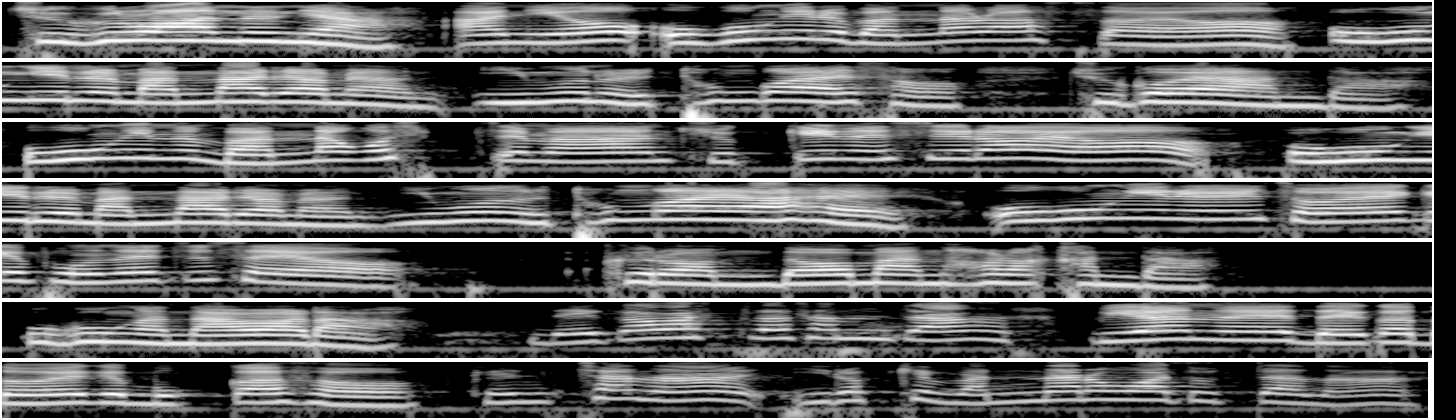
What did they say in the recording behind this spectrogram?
죽으러 왔느냐? 아니요, 502를 만나러 왔어요. 502를 만나려면 이 문을 통과해서 죽어야 한다. 502는 만나고 싶지만 죽기는 싫어요. 502를 만나려면 이 문을 통과해야 해. 502를 저에게 보내주세요. 그럼 너만 허락한다. 5공아 나와라. 내가 왔어, 삼장. 미안해, 내가 너에게 못 가서. 괜찮아. 이렇게 만나러 와줬잖아.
